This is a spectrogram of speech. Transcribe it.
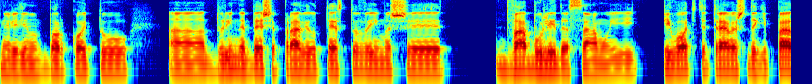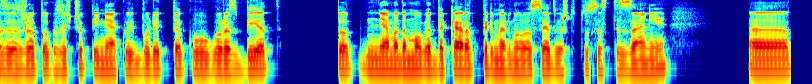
нали, един отбор, който а, дори не беше правил тестове, имаше два болида само и пилотите трябваше да ги пазят, защото ако се щупи някой болид, ако го разбият, то няма да могат да карат примерно в следващото състезание. А,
